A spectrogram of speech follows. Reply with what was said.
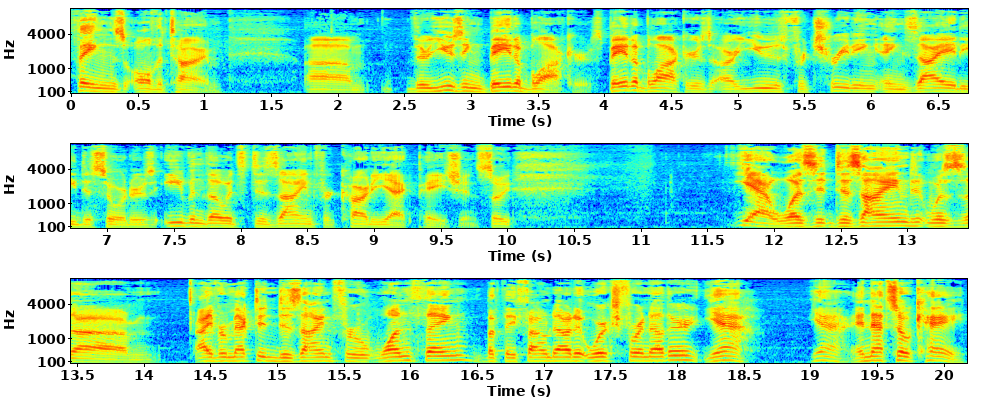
things all the time. Um, they're using beta blockers. Beta blockers are used for treating anxiety disorders, even though it's designed for cardiac patients. So, yeah, was it designed? Was um, ivermectin designed for one thing, but they found out it works for another? Yeah, yeah, and that's okay.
